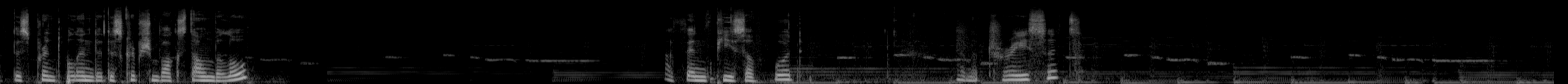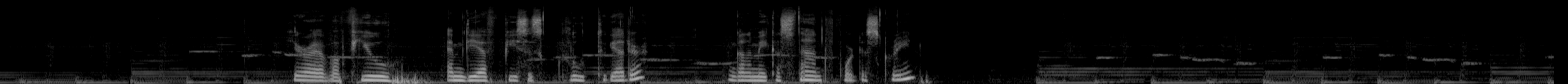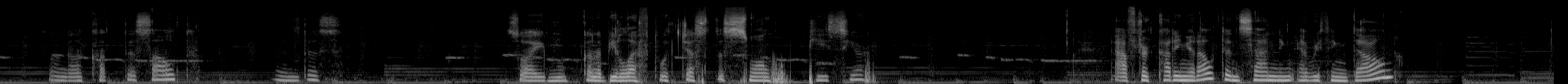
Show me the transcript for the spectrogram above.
have this printable in the description box down below. A thin piece of wood. I'm gonna trace it. Here I have a few MDF pieces glued together. I'm gonna make a stand for the screen. So I'm gonna cut this out and this. So I'm gonna be left with just this small piece here. After cutting it out and sanding everything down,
